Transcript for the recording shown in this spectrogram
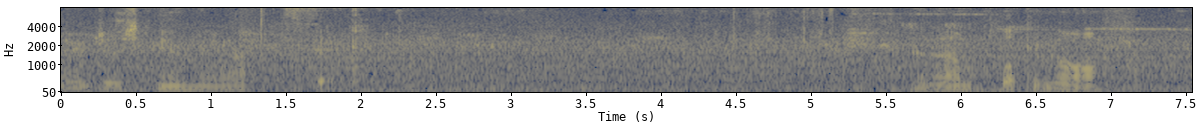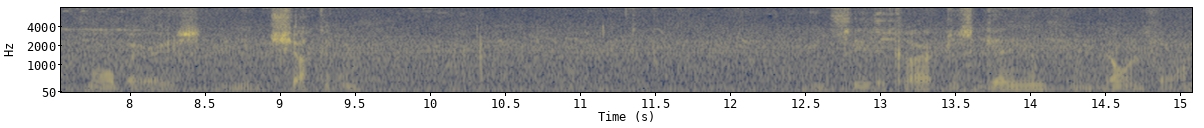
They're just in there thick. And I'm plucking off mulberries and then chucking them. See the carp just getting them and going for them.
